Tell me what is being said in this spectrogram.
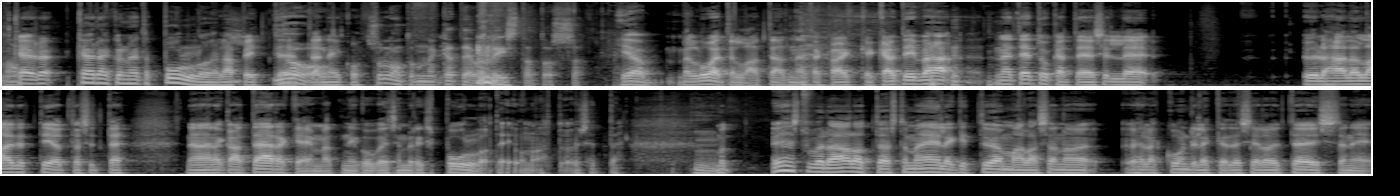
No. Käydä, käydäänkö näitä pulloja läpi? Joo, että niinku... sulla on tuommoinen kätevä lista tuossa. Joo, me luetellaan täältä näitä kaikkea. Käytiin vähän näitä etukäteen sille ylhäällä laitettiin, jotta sitten nämä ainakaan tärkeimmät, niin kuin esimerkiksi pullot ei unohtuisi. Että... Hmm. Mutta yhdestä voidaan aloittaa, josta mä eilenkin työmaalla sanoin yhdelle kundille, ketä siellä oli töissä, niin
